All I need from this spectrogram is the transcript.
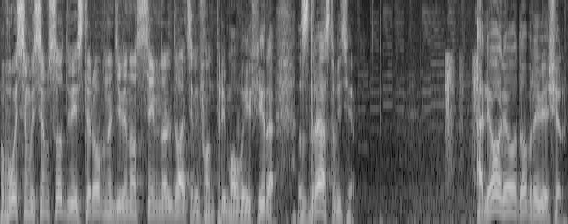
8 800 200 ровно 9702, телефон прямого эфира. Здравствуйте. Алло, алло, добрый вечер.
